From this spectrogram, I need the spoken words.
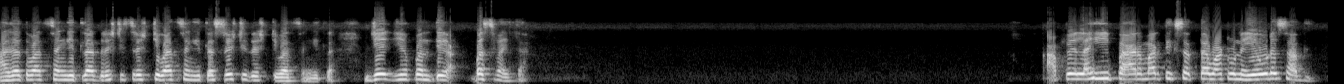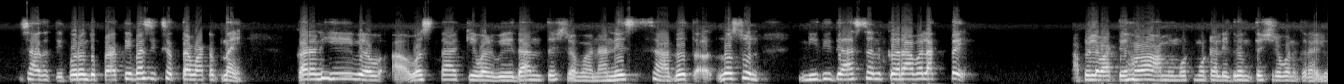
आझादवाद सांगितला दृष्टीसृष्टीवाद सांगितला सृष्टी दृष्टीवाद सांगितला. जे जे पण ते बसवायचा. आपल्याला ही पारमार्थिक सत्ता वाटू नये एवढं साध साधते. परंतु प्रातिभाषिक सत्ता वाटत नाही. कारण ही अवस्था केवळ वेदांत श्रवणाने साधत नसून निधी ध्यासन करावं लागतंय. आपल्याला वाटते हा आम्ही मोठमोठाले ग्रंथ श्रवण करायलो.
